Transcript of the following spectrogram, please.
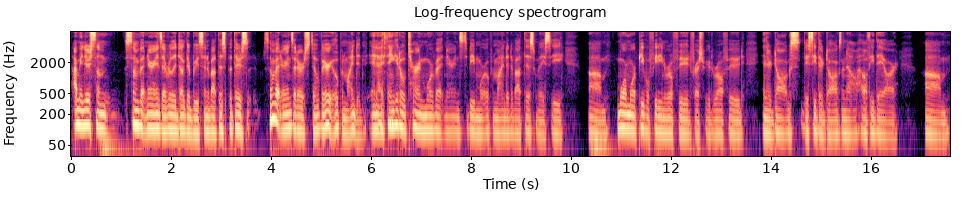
I mean, there's some, some veterinarians that really dug their boots in about this, but there's some veterinarians that are still very open minded. And I think it'll turn more veterinarians to be more open minded about this when they see um, more and more people feeding real food, fresh food, raw food, and their dogs. They see their dogs and how healthy they are. Um,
